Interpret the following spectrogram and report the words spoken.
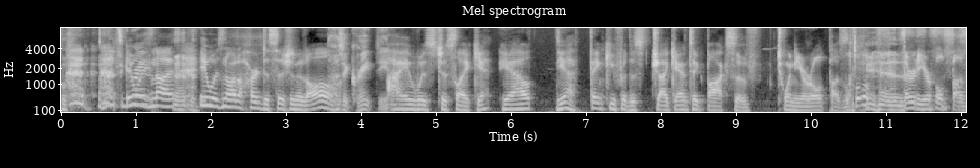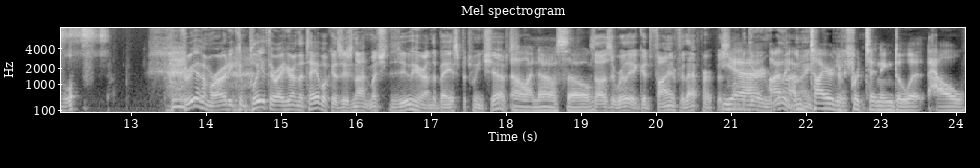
It was not. It was not a hard decision at all. That was a great deal. I was just like, yeah, yeah, I'll, yeah. Thank you for this gigantic box of twenty-year-old puzzles, thirty-year-old puzzles. Three of them are already complete. They're right here on the table because there's not much to do here on the base between shifts. Oh, I know. So, so it was really a good find for that purpose. Yeah, but really I, am nice tired of pretending to let Hal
